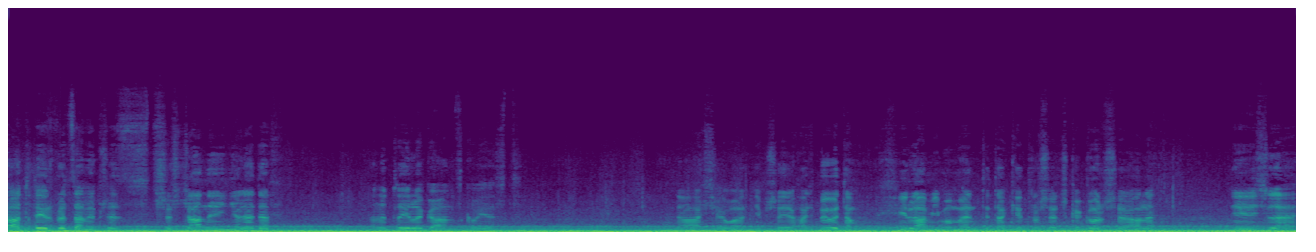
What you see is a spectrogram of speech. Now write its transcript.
A tutaj już wracamy przez Trzeszczany i Nieledew, ale tutaj elegancko jest. Da się ładnie przejechać. Były tam chwilami momenty takie troszeczkę gorsze, ale nie jest źle.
